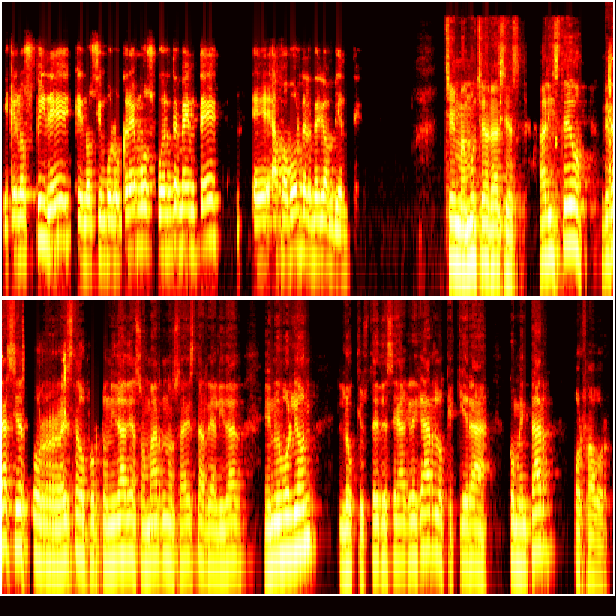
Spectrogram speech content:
y que nos pide que nos involucremos fuertemente eh, a favor del medio ambiente. Chema, muchas gracias. Aristeo, gracias por esta oportunidad de asomarnos a esta realidad en Nuevo León. Lo que usted desea agregar, lo que quiera comentar, por favor.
